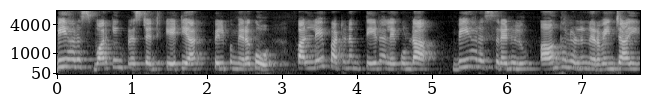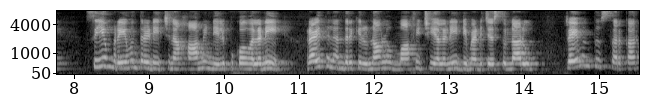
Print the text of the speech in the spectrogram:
బీఆర్ఎస్ వర్కింగ్ ప్రెసిడెంట్ కేటీఆర్ పిలుపు మేరకు పల్లె పట్టణం తేడా లేకుండా బీఆర్ఎస్ శ్రేణులు ఆందోళనలు నిర్వహించాయి. సీఎం రేవంత్ రెడ్డి ఇచ్చిన హామీ నిలుపుకోవాలని రైతులందరికీ రుణాలు మాఫీ చేయాలని డిమాండ్ చేస్తున్నారు. రేవంత్ సర్కార్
